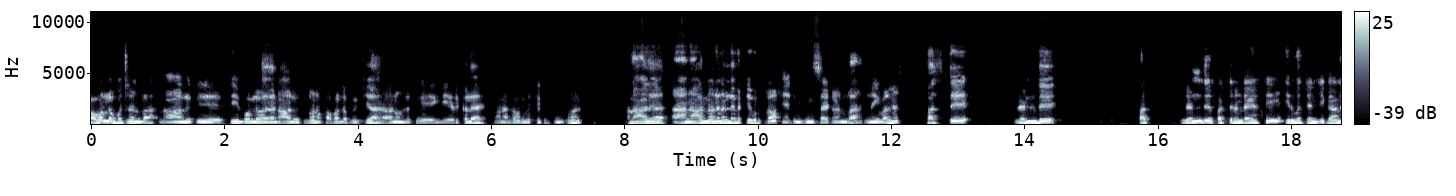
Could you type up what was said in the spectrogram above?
பவர்ல போச்சுனா நாலுக்கு சி போர்ட்ல நாலு வச்சுக்கோம். ஆனா பவர்ல போயிடுச்சு. அதனால நம்மளுக்கு இங்க எடுக்கல. நான் நல்ல ஒரு வெற்றி கொடுத்துருக்கோம் நாலு நாலு நாள் நல்ல வெற்றி கொடுத்துரும் எனக்கு மட்டும் மிஸ் ஆயிட்டோம்பா இன்னைக்கு பாருங்க. பத்து ரெண்டு பத் ரெண்டு பத்து ரெண்டாயிரத்தி இருபத்தி அஞ்சுக்கான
